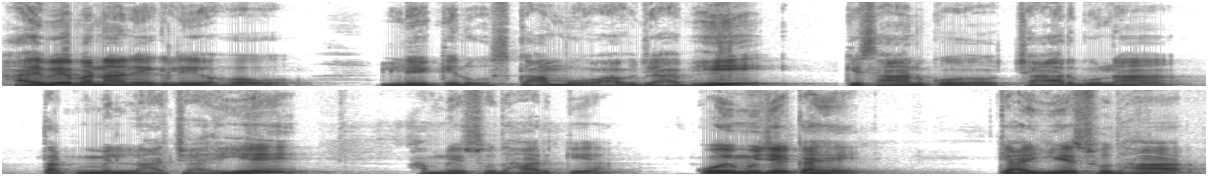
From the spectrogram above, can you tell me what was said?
हाईवे बनाने के लिए हो लेकिन उसका मुआवजा भी किसान को चार गुना तक मिलना चाहिए। हमने सुधार किया। कोई मुझे कहे, क्या ये सुधार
